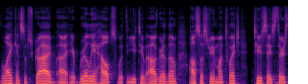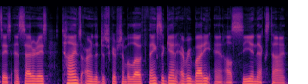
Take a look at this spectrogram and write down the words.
like and subscribe. Uh, it really helps with the YouTube algorithm. I also stream on Twitch Tuesdays, Thursdays, and Saturdays. Times are in the description below. Thanks again, everybody, and I'll see you next time.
